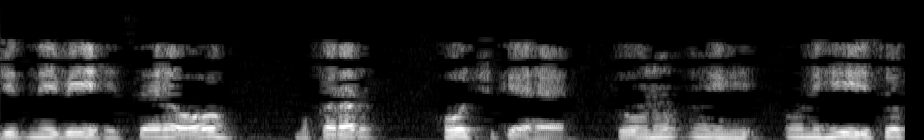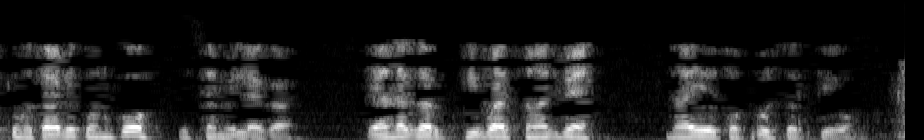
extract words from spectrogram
جتنے بھی حصے ہیں، وہ مقرر ہو چکے ہیں۔ تو انہی حصوں کے مطابق ان کو حصہ ملے گا۔ یعنی اگر کی بات سمجھ میں نہ یہ تو پوچھ سکتی ہو۔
